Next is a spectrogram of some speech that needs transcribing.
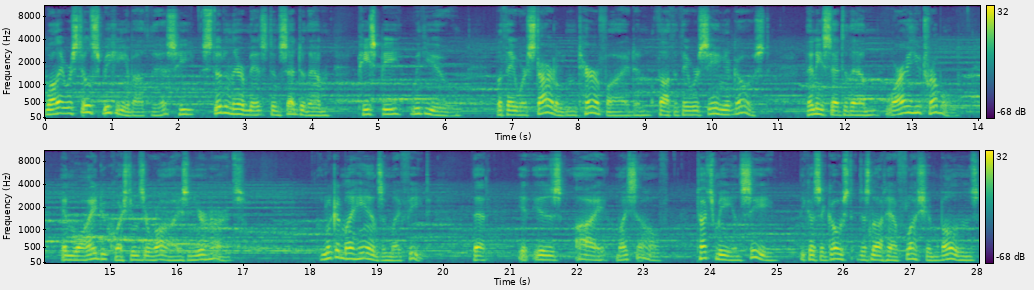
While they were still speaking about this, he stood in their midst and said to them, Peace be with you. But they were startled and terrified and thought that they were seeing a ghost. Then he said to them, Why are you troubled? And why do questions arise in your hearts? Look at my hands and my feet, that it is I myself. Touch me and see, because a ghost does not have flesh and bones,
